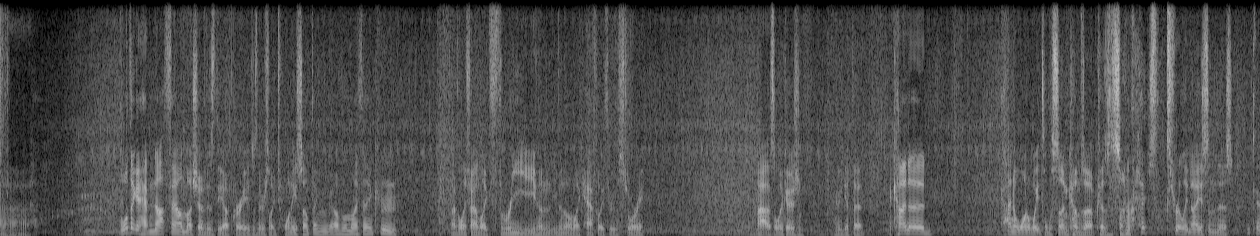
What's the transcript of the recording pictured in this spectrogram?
Uh, the one thing I have not found much of is the upgrades. There's like 20 something of them, I think. Hmm. I've only found like three, even even though I'm like halfway through the story. Ah, that's a location. I'm gonna get that. I kind of kind of want to wait till the sun comes up because the sunrise looks really nice in this. Okay.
